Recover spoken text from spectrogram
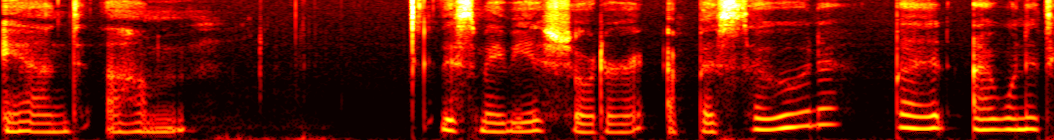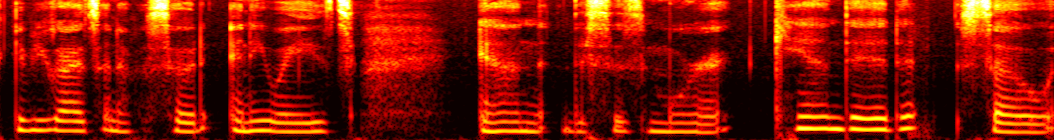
And um, this may be a shorter episode, but I wanted to give you guys an episode anyways and this is more candid, so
